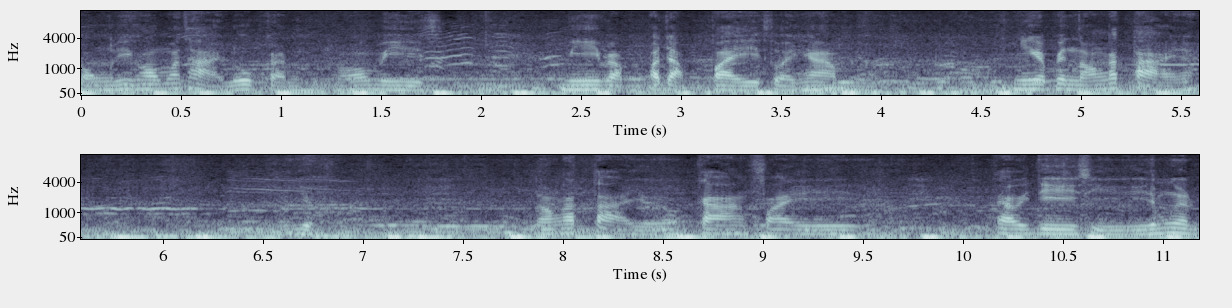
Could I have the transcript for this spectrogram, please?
ตรงที่เขามาถ่ายรูปกันเขามีมีแบบประดับไฟสวยงามอยู่นี่ก็เป็นน้องกระต่ายนะอยู่น้องกระต่ายอยู่กลางไฟ LED สีน้ำเงิน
